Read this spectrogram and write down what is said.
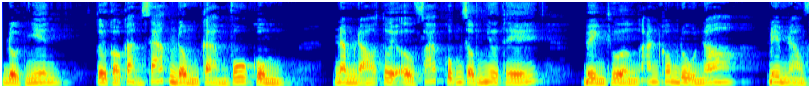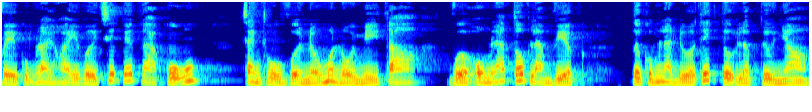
Đột nhiên, tôi có cảm giác đồng cảm vô cùng. Năm đó tôi ở Pháp cũng giống như thế. Bình thường ăn không đủ no, đêm nào về cũng loay hoay với chiếc bếp ga cũ. Tranh thủ vừa nấu một nồi mì to, vừa ôm laptop làm việc. Tôi cũng là đứa thích tự lập từ nhỏ,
